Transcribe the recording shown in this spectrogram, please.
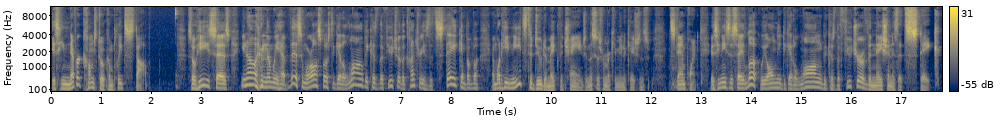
is he never comes to a complete stop. So he says, you know, and then we have this, and we're all supposed to get along because the future of the country is at stake, and blah, blah. And what he needs to do to make the change, and this is from a communications standpoint, is he needs to say, look, we all need to get along because the future of the nation is at stake.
